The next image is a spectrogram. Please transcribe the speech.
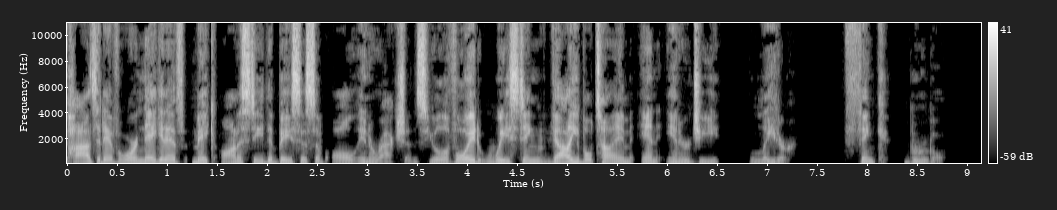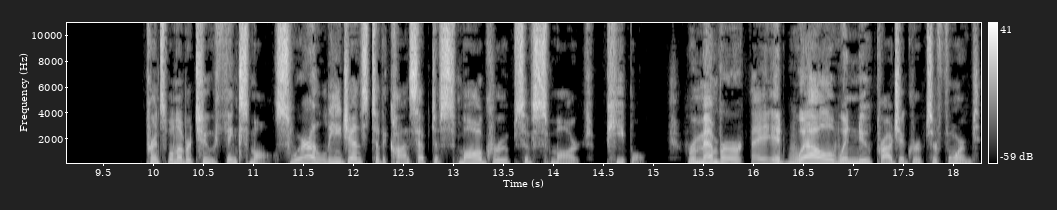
Positive or negative, make honesty the basis of all interactions. You'll avoid wasting valuable time and energy later. Think brutal. Principle number two, think small. Swear allegiance to the concept of small groups of smart people. Remember it well when new project groups are formed.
